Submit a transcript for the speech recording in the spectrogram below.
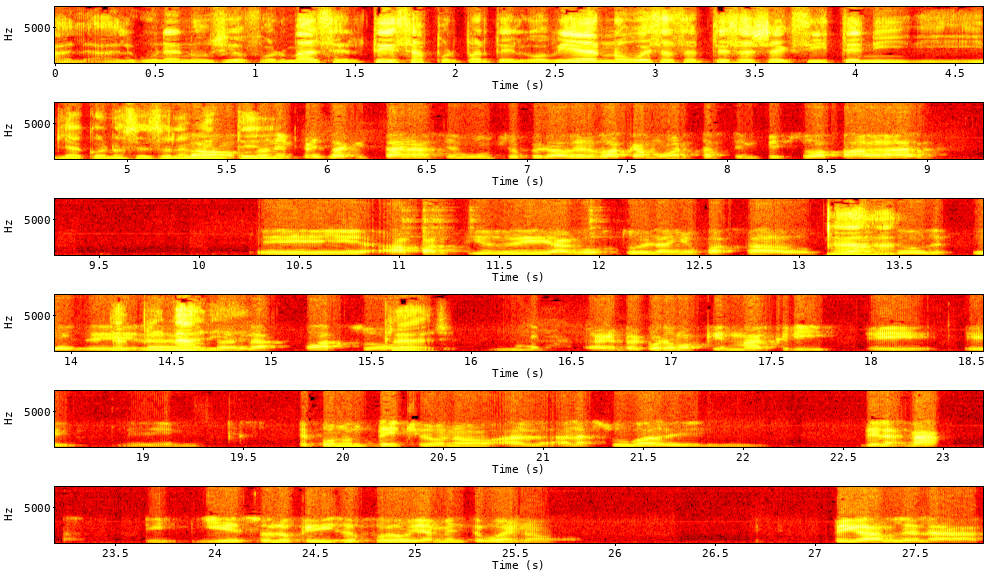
algún anuncio formal, certezas por parte del gobierno o esas certezas ya existen y, la conoce solamente? No, son empresas que están hace mucho, pero a ver, Vaca Muerta se empezó a pagar eh, a partir de agosto del año pasado, cuando después de la de las PASO, recordemos que Macri eh, eh, le pone un techo ¿no? a, la suba del, de las naftas, y eso lo que hizo fue obviamente, bueno, pegarle a las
